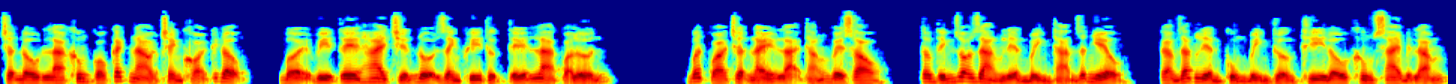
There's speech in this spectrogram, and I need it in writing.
Trận đầu là không có cách nào tránh khỏi kích động bởi vì t 2 chiến đội danh khí thực tế là quá lớn. Bất quá trận này lại thắng về sau tâm tính rõ ràng liền bình thản rất nhiều cảm giác liền cùng bình thường thi đấu không sai biệt lắm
